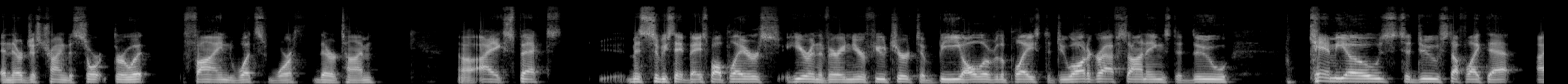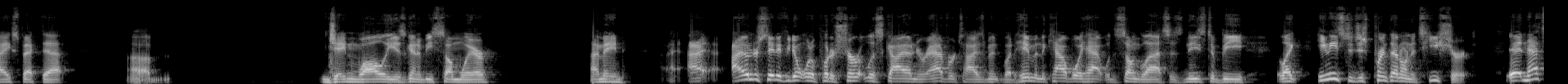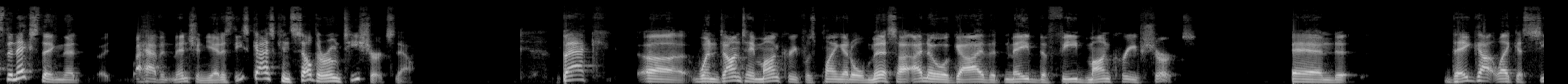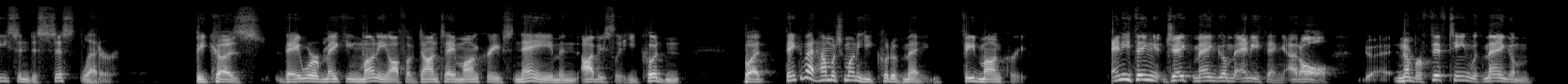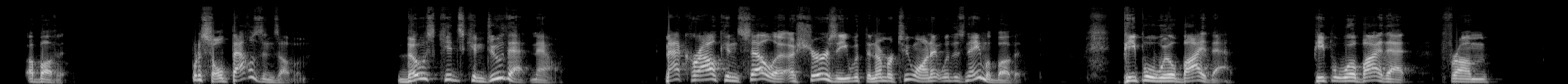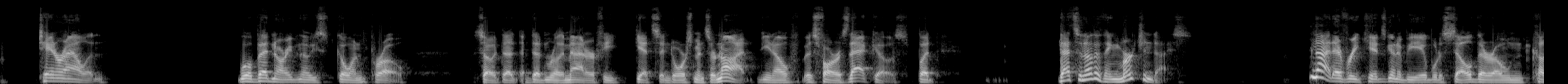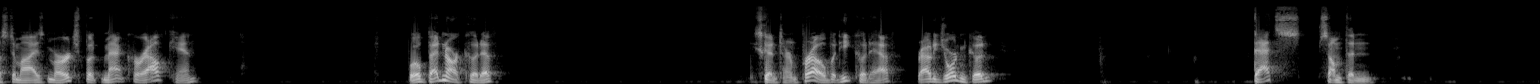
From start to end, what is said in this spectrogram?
and they're just trying to sort through it find what's worth their time. Uh, I expect Mississippi State baseball players here in the very near future to be all over the place, to do autograph signings, to do cameos, to do stuff like that. I expect that. Um, Jaden Walley is going to be somewhere. I mean, I, I understand if you don't want to put a shirtless guy on your advertisement, but him in the cowboy hat with the sunglasses needs to be like he needs to just print that on a t-shirt and that's the next thing that I haven't mentioned yet is these guys can sell their own T-shirts now. Back uh, when Donte Moncrief was playing at Ole Miss, I, I know a guy that made the Feed Moncrief shirts, and they got like a cease and desist letter because they were making money off of Donte Moncrief's name, and obviously he couldn't. But think about how much money he could have made. Feed Moncrief. Anything, Jake Mangum, anything at all number 15 with Mangum above it. Would have sold thousands of them. Those kids can do that now. Matt Corral can sell a, a jersey with the number two on it with his name above it. People will buy that. People will buy that from Tanner Allen, Will Bednar, even though he's going pro. So it, it doesn't really matter if he gets endorsements or not, you know, as far as that goes. But that's another thing merchandise not every kid's going to be able to sell their own customized merch, but Matt Corral can. Well, Bednar could have. He's going to turn pro, but he could have. Rowdy Jordan could. That's something.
